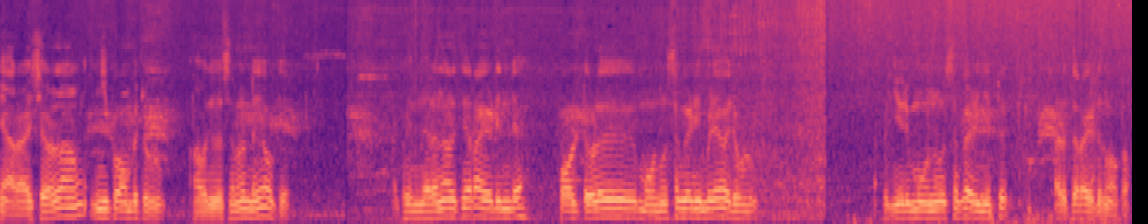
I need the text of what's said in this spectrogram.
ഞായറാഴ്ചകളിലാണ് ഇനി പോകാൻ പറ്റുള്ളൂ. ആ ദിവസങ്ങളുണ്ടെങ്കിൽ ഓക്കെ അപ്പോൾ ഇന്നലെ നടത്തിയ റൈഡിന്റെ ഫോൾട്ടുകൾ മൂന്ന് ദിവസം കഴിയുമ്പോഴേ വരുള്ളൂ. അപ്പോൾ ഇനി ഒരു മൂന്ന് ദിവസം കഴിഞ്ഞിട്ട് അടുത്ത റൈഡ് നോക്കാം.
